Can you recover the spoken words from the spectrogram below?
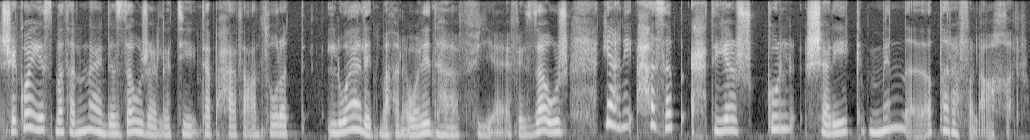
شيء كويس. مثلا عند الزوجة التي تبحث عن صورة الوالد مثلا والدها في في الزوج يعني حسب احتياج كل شريك من الطرف الآخر.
